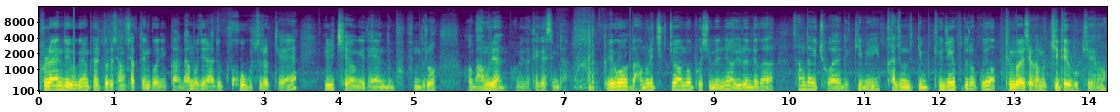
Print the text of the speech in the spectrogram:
블라인드 여기는 별도로 장착된 거니까 나머지는 아주 고급스럽게 되어 있는 부품들로 어, 마무리한 범위가 되겠습니다. 그리고 마무리 직조 한번 보시면요. 이런 데가 상당히 좋아요. 느낌이. 가죽 느낌 굉장히 부드럽고요. 등발 제가 한번 기대해 볼게요.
